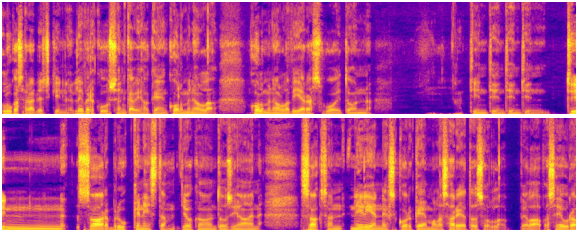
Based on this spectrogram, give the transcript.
Lukas Radetskin Leverkusen kävi hakeen 3-0, 3-0 vierasvoiton. Tin, tin, tin, tin, tin, Saarbrückenista, joka on tosiaan Saksan neljänneksi korkeammalla sarjatasolla pelaava seura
